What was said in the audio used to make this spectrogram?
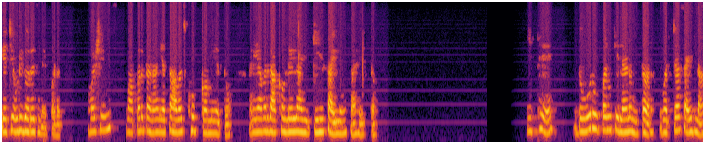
याची एवढी गरज नाही पडत. मशीन्स वापरताना याचा आवाज खूप कमी येतो. आणि यावर दाखवलेलं आहे की हे सायलेन्स आहे इथे. डोअर ओपन केल्यानंतर वरच्या साईडला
